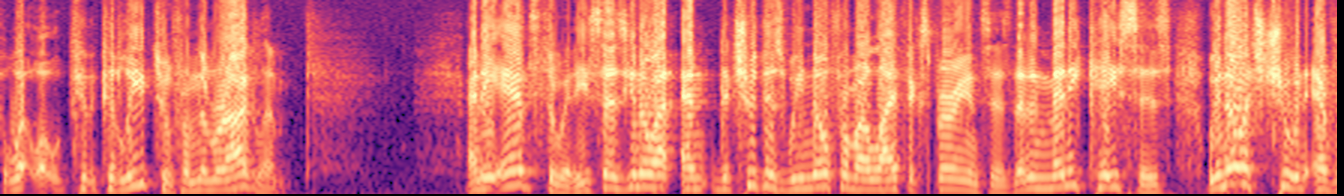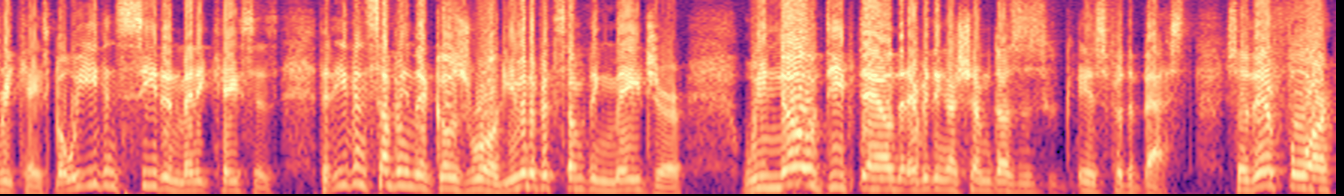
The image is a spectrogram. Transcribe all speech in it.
what, what could, could lead to from the Meraglim. And he adds to it. He says, you know what? And the truth is, we know from our life experiences that in many cases, we know it's true in every case, but we even see it in many cases that even something that goes wrong, even if it's something major, we know deep down that everything Hashem does is, is for the best. So therefore,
